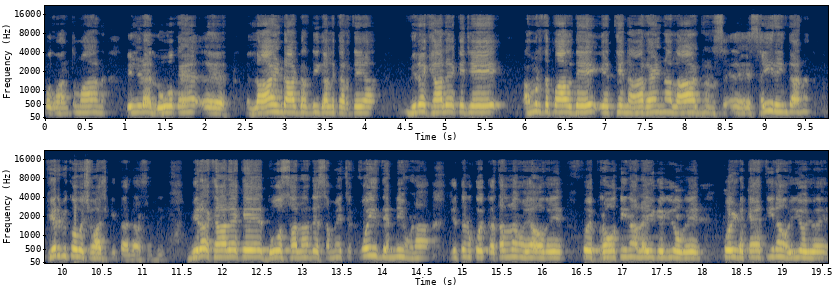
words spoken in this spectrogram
ਭਗਵੰਤ ਮਾਨ, ਇਹ ਜਿਹੜਾ ਲੋਕ ਹੈ ਲਾ ਐਂਡ ਆਰਡਰ ਦੀ ਗੱਲ ਕਰਦੇ ਆ। ਮੇਰਾ ਖਿਆਲ ਹੈ ਕਿ ਜੇ ਅਮਰਤਪਾਲ ਦੇ ਇੱਥੇ ਨਾ ਰਹਿਣ ਨਾਲ ਲਾ ਆਰਡਰ ਸਹੀ ਰਹਿੰਦਾ ਨਾ, ਫਿਰ ਵੀ ਕੋਈ ਵਿਸ਼ਵਾਸ ਕੀਤਾ ਜਾ ਸਕਦਾ। ਮੇਰਾ ਖਿਆਲ ਹੈ ਕਿ 2 ਸਾਲਾਂ ਦੇ ਸਮੇਂ 'ਚ ਕੋਈ ਦਿਨ ਨਹੀਂ ਹੋਣਾ ਜਿੱਦਣ ਕੋਈ ਕਤਲ ਨਾ ਹੋਇਆ ਹੋਵੇ, ਕੋਈ ਫਰੋਤੀ ਨਾ ਲਈ ਗਈ ਹੋਵੇ, ਕੋਈ ਡਕੈਤੀ ਨਾ ਹੋਈ ਹੋਵੇ।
